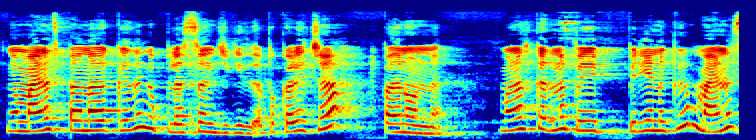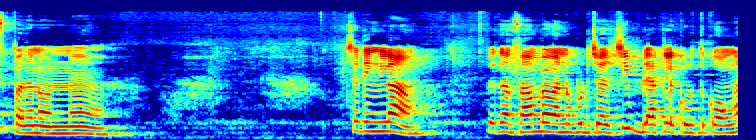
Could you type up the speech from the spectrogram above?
இங்கே மைனஸ் பதினாறு இருக்குது இங்கே ப்ளஸ் அஞ்சுக்குது அப்போ கழிச்சா பதினொன்று மைனஸ் கட்டினா பெரிய பெரியனுக்கு மைனஸ் பதினொன்று சரிங்களா? இதுக்கான சாம்பார் கண்டுபிடிச்சாச்சு. பிளாக்கில் கொடுத்துக்கோங்க.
